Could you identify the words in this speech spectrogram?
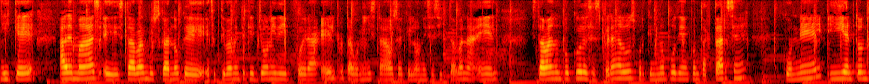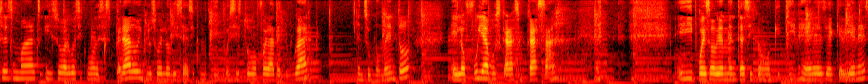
y que además eh, estaban buscando que efectivamente que Johnny Depp fuera el protagonista, o sea que lo necesitaban a él. Estaban un poco desesperados porque no podían contactarse con él y entonces Max hizo algo así como desesperado, incluso él lo dice así como que pues sí estuvo fuera del lugar en su momento, él lo fui a buscar a su casa y pues obviamente así como que quién eres y a qué vienes,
